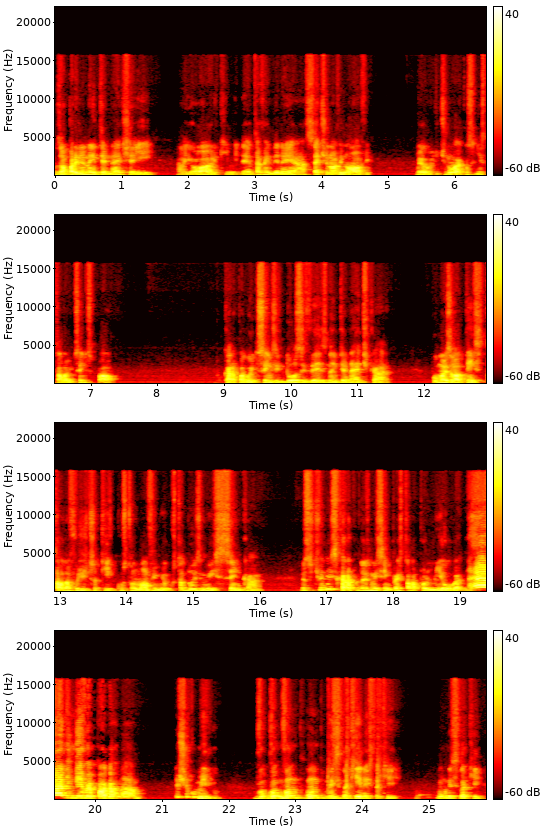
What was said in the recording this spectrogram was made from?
os aparelhos na internet aí, a York, minha ideia tá vendendo aí a 799. Meu, a gente não vai conseguir instalar 800 pau. O cara pagou 812 vezes na internet, cara. Pô, mas ó, tem esse tal da Fujitsu aqui, custa 9 mil, custa 2.100, cara. Mas se tiver esse cara por 2.100 para instalar por mil, ah, ninguém vai pagar. Não, deixa comigo. Vamos, vamos, vamos nesse daqui, nesse daqui. Vamos nesse daqui.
